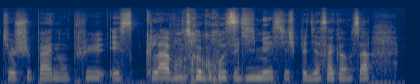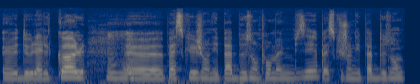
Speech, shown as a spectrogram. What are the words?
tu vois, je suis pas non plus esclave entre grosses guillemets si je peux dire ça comme ça euh, de l'alcool Mhm. parce que j'en ai pas besoin pour m'amuser parce que j'en ai pas besoin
